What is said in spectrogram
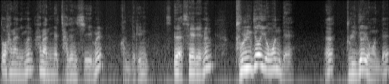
또 하나님은 하나님의 자존심을 건드리는 왜 세례는 불교 용어인데 어? 불교 용어인데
